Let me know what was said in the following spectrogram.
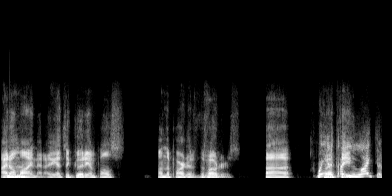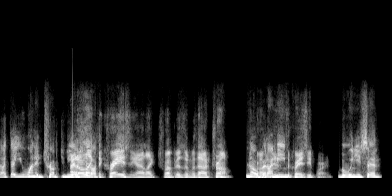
I don't Mhm. mind that. I think that's a good impulse on the part of the voters. Uh, wait, I thought they- you liked it. I thought you wanted Trump to be. I don't like off- the crazy. I like Trumpism without Trump. no, Trump but I mean, the crazy part. but when you said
